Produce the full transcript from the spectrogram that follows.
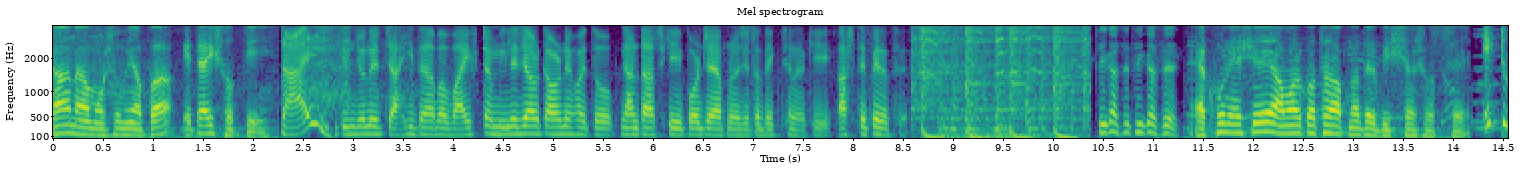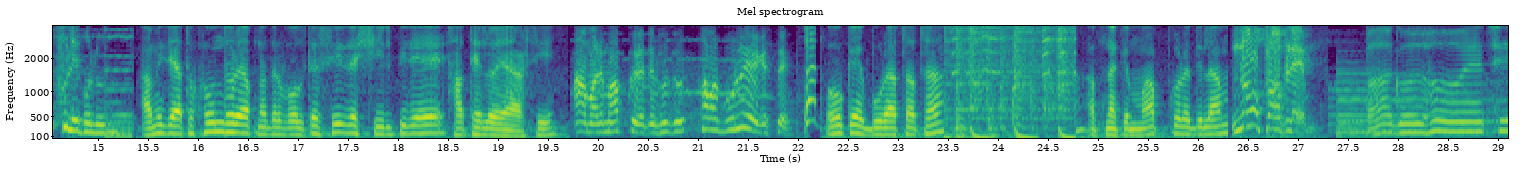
না না মৌসুমি আপা এটাই সত্যি। তাই? তিনজনের চাহিদা বা ওয়াইফটা মিলে যাওয়ার কারণে হয়তো গানটা আজকে এই পর্যায়ে আপনারা যেটা দেখছেন আর কি আসতে পেরেছে। ঠিক আছে ঠিক আছে। এখন এসে আমার কথা আপনাদের বিশ্বাস হচ্ছে। একটু খুলে বলুন। আমি যে এতক্ষণ ধরে আপনাদের বলতেছি যে শিল্পীরে হাতে লয়ে আসছি। আমার মাফ করে দেন হুজুর আমার ভুল হয়ে গেছে। ওকে বুড়া চাচা আপনাকে মাফ করে দিলাম। নো প্রবলেম পাগল হয়েছি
